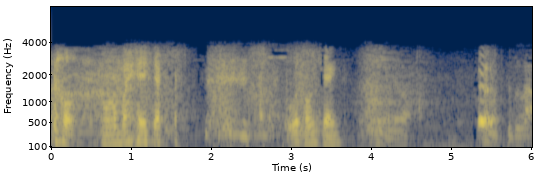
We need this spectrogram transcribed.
โอ้โหไม่ยังโอ้ท้องแข็ง นี่อะไรวะหมด คือละ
